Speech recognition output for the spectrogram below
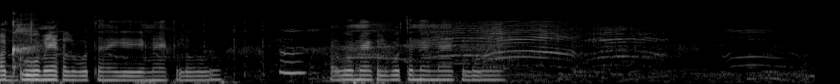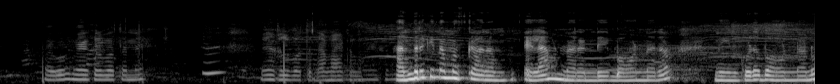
అగ్గో మేకలు పోతున్నాయి మేకలు. అగ్గో మేకలు పోతున్నాయి మేకలు. అగ్గో మేకలు పోతున్నాయి. అందరికీ నమస్కారం. ఎలా ఉన్నారండి? బాగున్నారా? నేను కూడా బాగున్నాను.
